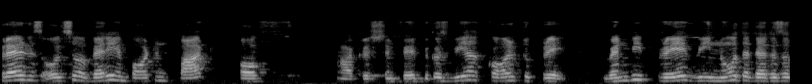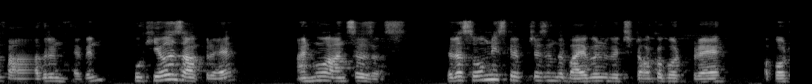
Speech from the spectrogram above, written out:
Prayer is also a very important part of our Christian faith because we are called to pray. When we pray, we know that there is a Father in heaven who hears our prayer and who answers us. There are so many scriptures in the Bible which talk about prayer, about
